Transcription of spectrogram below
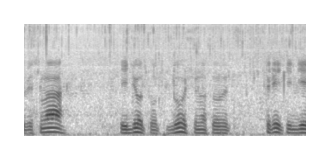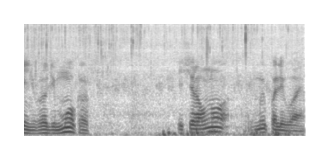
Весна идет, вот дождь у нас уже третий день, вроде мокро, и все равно мы поливаем.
